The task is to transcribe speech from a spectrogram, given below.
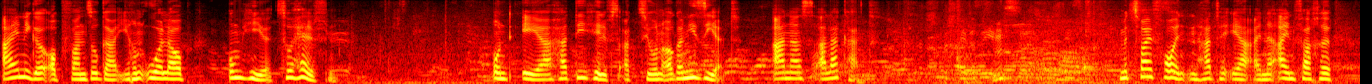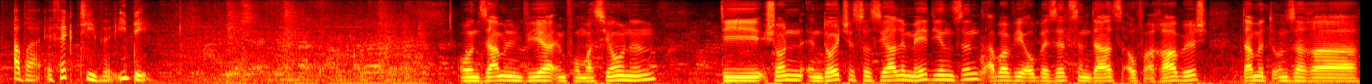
Einige opfern sogar ihren Urlaub, um hier zu helfen. Und er hat die Hilfsaktion organisiert. Anas Alakat. Mit zwei Freunden hatte er eine einfache, aber effektive Idee. Und sammeln wir Informationen, die schon in deutsche soziale Medien sind, aber wir übersetzen das auf Arabisch, damit unsere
